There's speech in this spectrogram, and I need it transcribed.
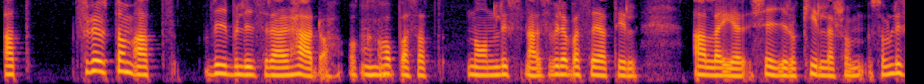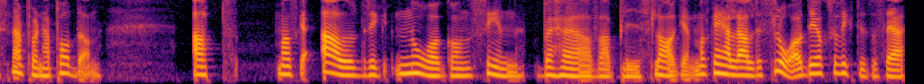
att förutom att vi belyser det här här då, och Mm. hoppas att någon lyssnar, så vill jag bara säga till alla er tjejer och killar som, som lyssnar på den här podden, att man ska aldrig någonsin behöva bli slagen. Man ska heller aldrig slå, och det är också viktigt att säga,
